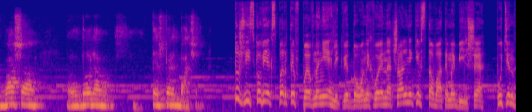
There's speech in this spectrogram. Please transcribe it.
ваша е, доля теж передбачена. Тож військові експерти впевнені, ліквідованих воєначальників ставатиме більше. Путін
